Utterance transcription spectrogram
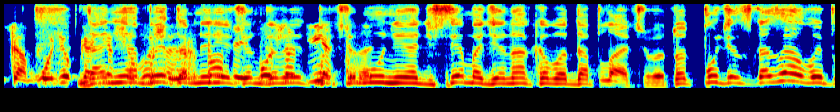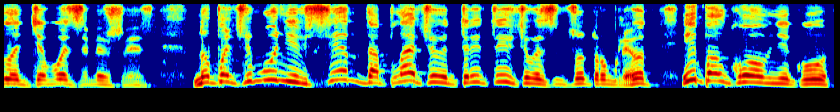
там, у него, конечно, да не об этом не речь, он говорит, почему не всем одинаково доплачивают. Вот Путин сказал, выплатите 8,6, но почему не всем доплачивают 3800 рублей? Вот и полковнику,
